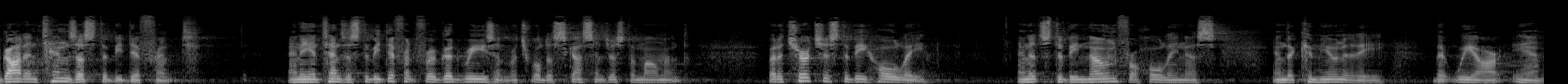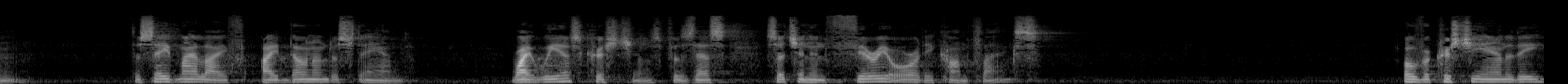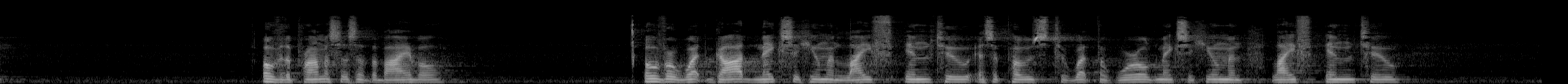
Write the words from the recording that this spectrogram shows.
God intends us to be different. And He intends us to be different for a good reason, which we'll discuss in just a moment. But a church is to be holy, and it's to be known for holiness in the community that we are in. To save my life, I don't understand why we as Christians possess such an inferiority complex over Christianity over the promises of the Bible, over what God makes a human life into as opposed to what the world makes a human life into,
